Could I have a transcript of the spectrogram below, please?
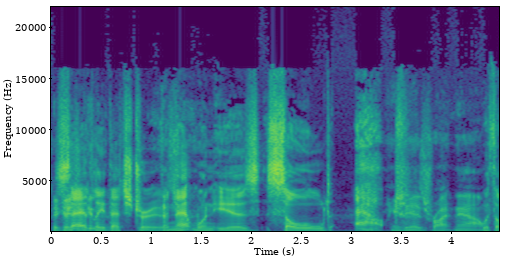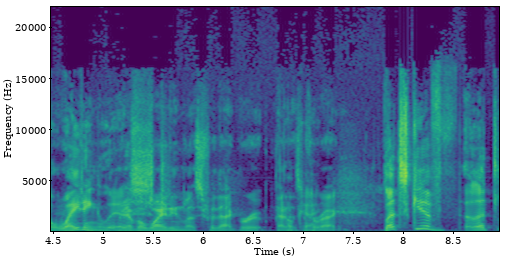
Because Sadly, get- that's true. and that one is sold out it is right now. with a waiting list. we have a waiting list for that group. That is Okay. correct. Let's give, let,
